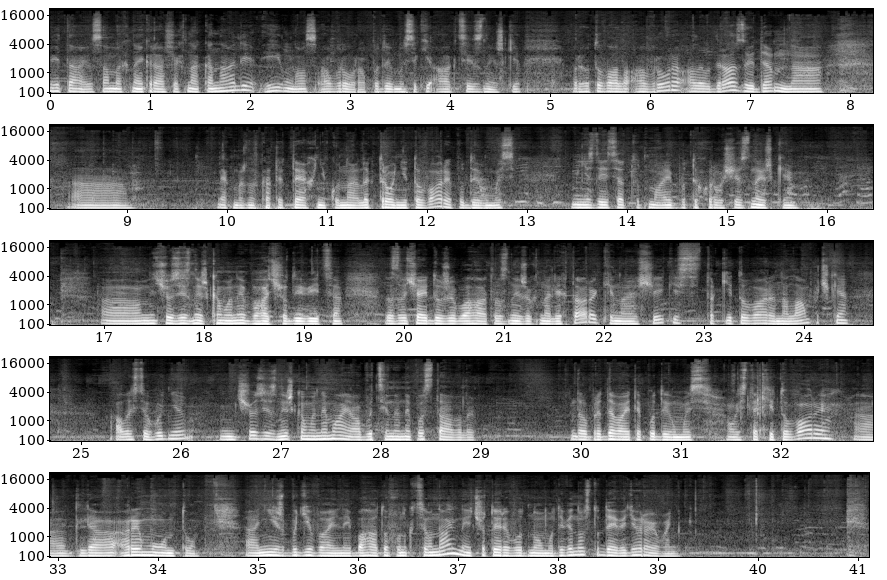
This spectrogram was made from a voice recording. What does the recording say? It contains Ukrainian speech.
Вітаю самих найкращих на каналі. І у нас Аврора. Подивимося, які акції знижки. Приготувала Аврора, але одразу йдемо на, а, як можна сказати, техніку на електронні товари. Подивимось. Мені здається, тут мають бути хороші знижки. А, нічого зі знижками не бачу, дивіться. Зазвичай дуже багато знижок на ліхтарики, на ще якісь такі товари, на лампочки. Але сьогодні нічого зі знижками немає, або ціни не поставили. Добре, давайте подивимось ось такі товари для ремонту. Ніж будівельний, багатофункціональний, 4 в одному, 99 гривень.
